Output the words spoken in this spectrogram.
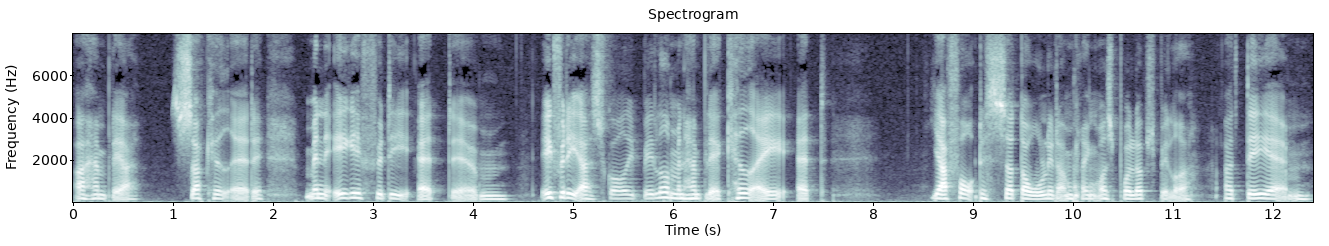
Og han bliver så ked af det. Men ikke fordi, at, øhm, ikke fordi jeg har skåret i billedet, men han bliver ked af, at jeg får det så dårligt omkring vores bryllupsbilleder. Og det, øhm,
